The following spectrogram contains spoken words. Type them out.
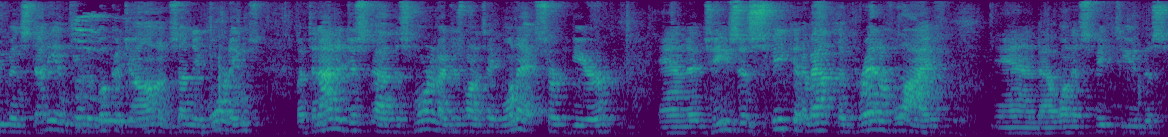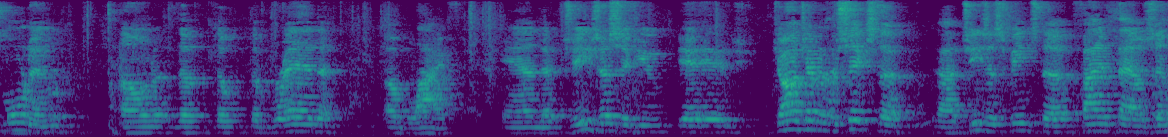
We've been studying through the book of John on Sunday mornings. But tonight, I just uh, this morning, I just want to take one excerpt here. And uh, Jesus speaking about the bread of life. And I want to speak to you this morning on the, the, the bread of life. And uh, Jesus, if you, John chapter number 6, the, uh, Jesus feeds the 5,000.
